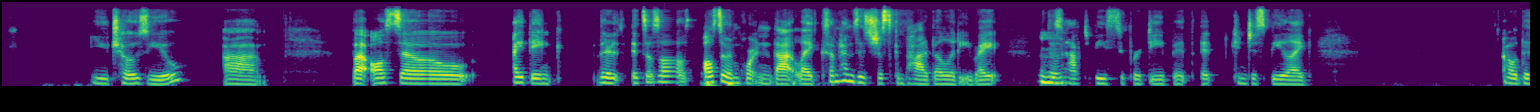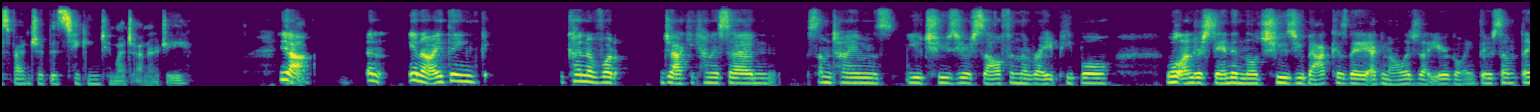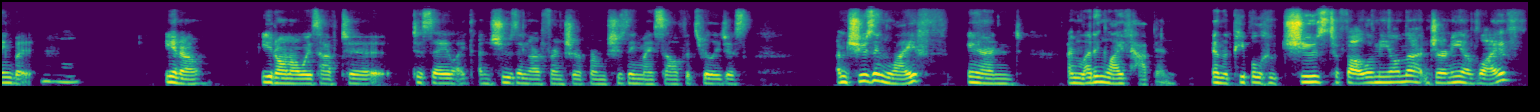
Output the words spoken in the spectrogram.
you chose you. Um, but also, I think there's it's also also important that like sometimes it's just compatibility, right? It mm-hmm. doesn't have to be super deep. It it can just be like, oh, this friendship is taking too much energy. Yeah, and you know, I think kind of what Jackie kind of said. Sometimes you choose yourself and the right people will understand and they'll choose you back because they acknowledge that you're going through something but mm-hmm. you know you don't always have to to say like i'm choosing our friendship or i'm choosing myself it's really just i'm choosing life and i'm letting life happen and the people who choose to follow me on that journey of life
